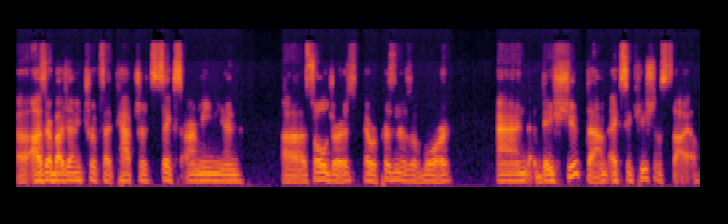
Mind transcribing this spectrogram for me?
uh, Azerbaijani troops had captured six Armenian uh, soldiers, they were prisoners of war, and they shoot them execution style.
